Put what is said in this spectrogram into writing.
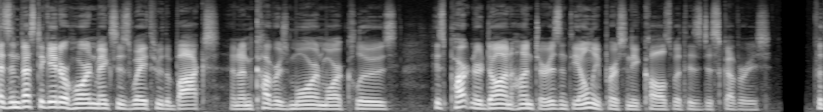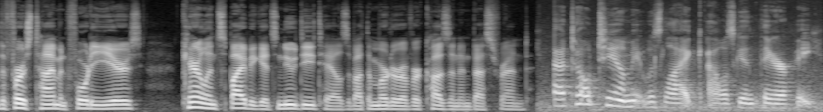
As investigator Horne makes his way through the box and uncovers more and more clues, his partner Dawn Hunter isn't the only person he calls with his discoveries. For the first time in 40 years, Carolyn Spivey gets new details about the murder of her cousin and best friend. I told Tim it was like I was getting therapy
